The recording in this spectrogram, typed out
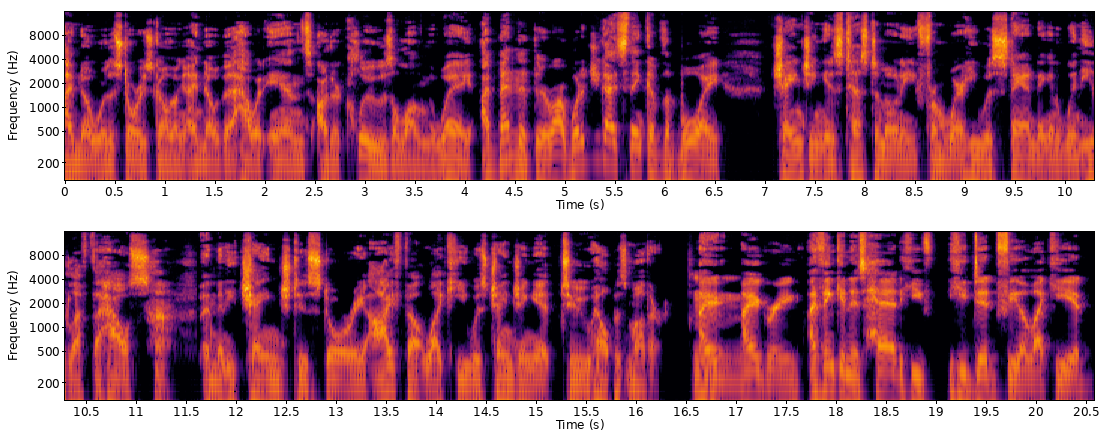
I know where the story's going. I know that how it ends. Are there clues along the way? I bet Mhm. that there are. What did you guys think of the boy changing his testimony from where he was standing and when he left the house? Huh. And then he changed his story. I felt like he was changing it to help his mother. Mm. I I agree. I think in his head he he did feel like he had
